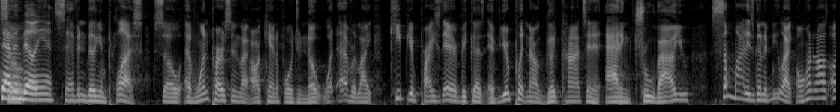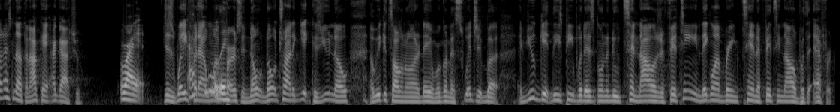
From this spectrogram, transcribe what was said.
Seven so, billion. Seven billion plus. So if one person like, oh, I can't afford you, no, whatever, like keep your price there because if you're putting out good content and adding true value, somebody's gonna be like, oh, hundred dollars, oh, that's nothing. Okay, I got you. Right. Just wait for Absolutely. that one person. Don't don't try to get because you know, and we can talk on a day and we're gonna switch it. But if you get these people that's gonna do ten dollars or fifteen, they're gonna bring ten or fifteen dollars worth of effort.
